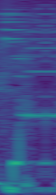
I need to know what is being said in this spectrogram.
you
